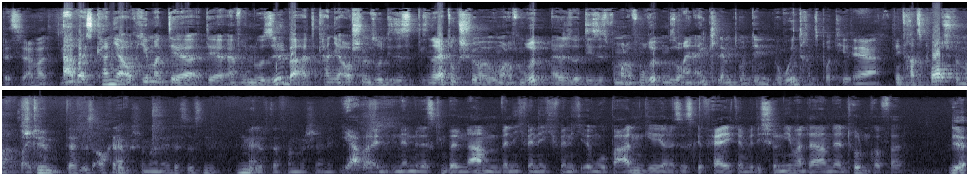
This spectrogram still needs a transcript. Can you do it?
Das erwartet Aber es kann ja auch jemand, der, der einfach nur Silber hat, kann ja auch schon so dieses, diesen Rettungsschwimmer, wo man auf dem Rücken, also dieses, wo man auf dem Rücken so einen einklemmt und den irgendwo transportiert. Ja. Den Transportschwimmer. Stimmt, das ist auch Rettungsschwimmer, ne? Das ist ein Inbegriff davon wahrscheinlich. Ja, aber nenn mir das Kind beim Namen. Wenn ich, wenn ich, wenn ich irgendwo baden gehe und es ist gefährlich, dann will ich schon jemanden da haben, der einen Totenkopf hat. Ja,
